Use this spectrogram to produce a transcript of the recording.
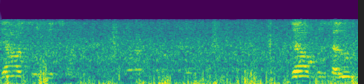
جمع څه جمع په سلوک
